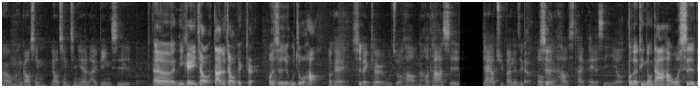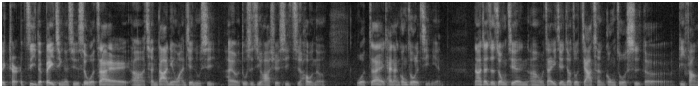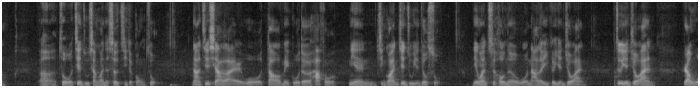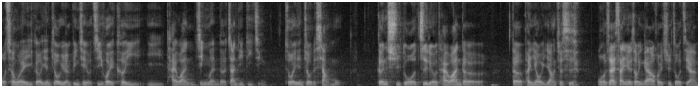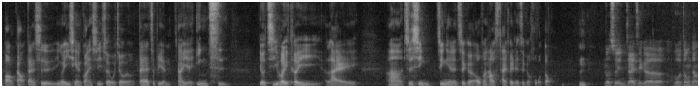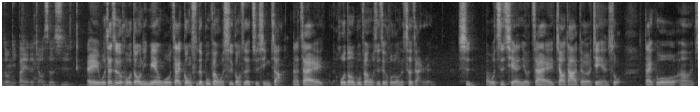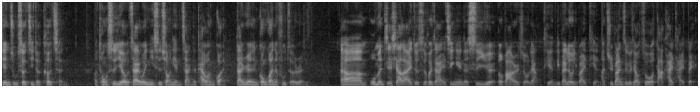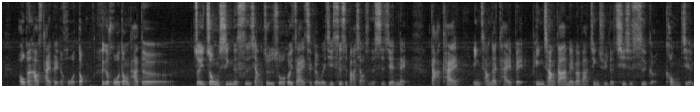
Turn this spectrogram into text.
嗯、呃，我们很高兴邀请今天的来宾是，呃，你可以叫我，大家都叫我 Victor，或者是吴卓浩。OK，是 Victor 吴卓浩。然后他是接下来要举办的这个 Open House Taipei 的 CEO。我的听众大家好，我是 Victor。我自己的背景呢，其实是我在呃成大念完建筑系，还有都市计划学系之后呢，我在台南工作了几年。那在这中间，呃，我在一间叫做嘉诚工作室的地方，呃，做建筑相关的设计的工作。那接下来我到美国的哈佛念景观建筑研究所，念完之后呢，我拿了一个研究案，这个研究案让我成为一个研究员，并且有机会可以以台湾金门的战地地景作为研究的项目，跟许多滞留台湾的。的朋友一样，就是我在三月的时候应该要回去做结案报告，但是因为疫情的关系，所以我就待在这边。那也因此有机会可以来啊、呃、执行今年的这个 Open House Taipei 的这个活动。嗯，那所以你在这个活动当中，你扮演的角色是？哎、欸，我在这个活动里面，我在公司的部分，我是公司的执行长。那在活动的部分，我是这个活动的策展人。是我之前有在交大的建研所带过呃建筑设计的课程，同时也有在威尼斯双年展的台湾馆担任公关的负责人。呃，我们接下来就是会在今年的十一月二八二九两天，礼拜六、礼拜天啊，举办这个叫做“打开台北 ”（Open House 台北的活动。这个活动它的最中心的思想就是说，会在这个为期四十八小时的时间内打开。隐藏在台北，平常大家没办法进去的七十四个空间。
